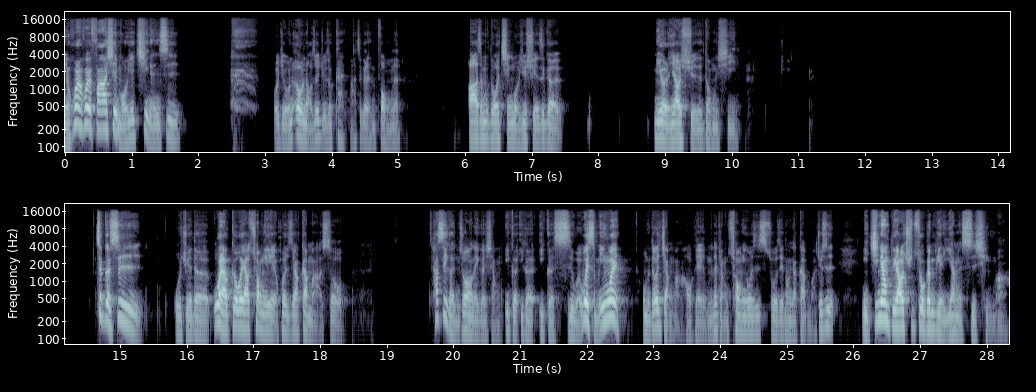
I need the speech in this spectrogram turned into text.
你忽然会发现某些技能是，我觉得我的二脑就觉得说，干嘛这个人疯了，花这么多钱我去学这个。没有人要学的东西，这个是我觉得未来各位要创业或者是要干嘛的时候，它是一个很重要的一个想一个一个一个思维。为什么？因为我们都会讲嘛，OK，我们在讲创业或者是说这些东西要干嘛，就是你尽量不要去做跟别人一样的事情嘛，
